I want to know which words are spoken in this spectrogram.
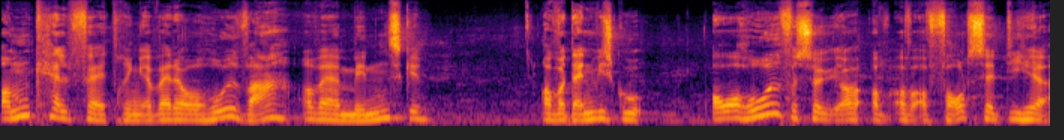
omkalfatring af, hvad det overhovedet var at være menneske, og hvordan vi skulle overhovedet forsøge at, at, at fortsætte de her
